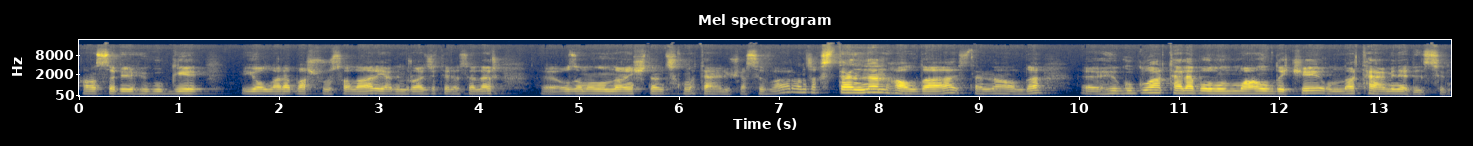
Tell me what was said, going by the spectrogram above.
hansısa bir hüquqi yollara başvursalar, yəni müraciət eləsələr, o zaman onların işdən çıxma təhlükəsi var. Ancaq istənilən halda, istənilən halda hüquqlar tələb olunmalıdır ki, onlar təmin edilsin.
